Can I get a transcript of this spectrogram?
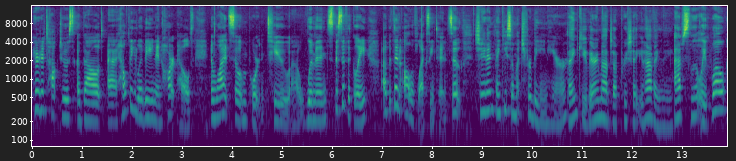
here to talk to us about uh, healthy living and heart health and why it's so important to uh, women specifically, uh, but then all of Lexington. So, Shannon, thank you so much for being here. Thank you very much. I appreciate you having me. Absolutely. Well,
